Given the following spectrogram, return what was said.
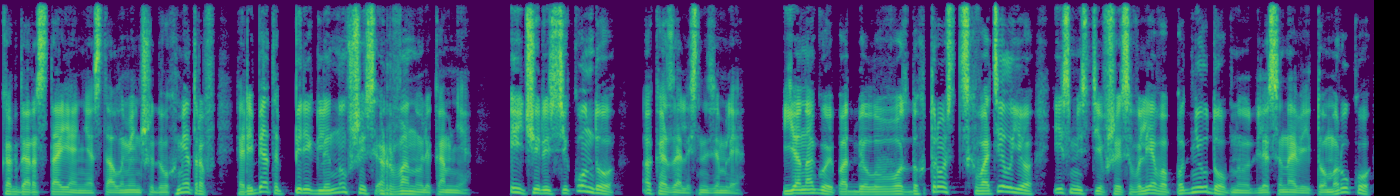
Когда расстояние стало меньше двух метров, ребята, переглянувшись, рванули ко мне. И через секунду оказались на земле. Я ногой подбил в воздух трость, схватил ее и, сместившись влево под неудобную для сыновей Тома руку,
